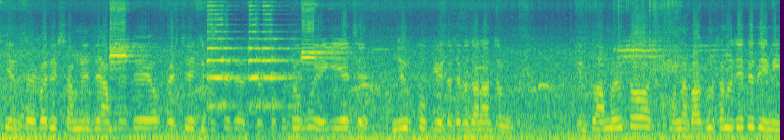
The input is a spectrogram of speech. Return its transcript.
সিএম সামনে যে আমরা যে কতটুকু এগিয়েছে নিয়োগ প্রক্রিয়াটা সেটা জানার জন্য। কিন্তু আমরা তো মানে বাসগুলোর সামনে যেতে দিইনি।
